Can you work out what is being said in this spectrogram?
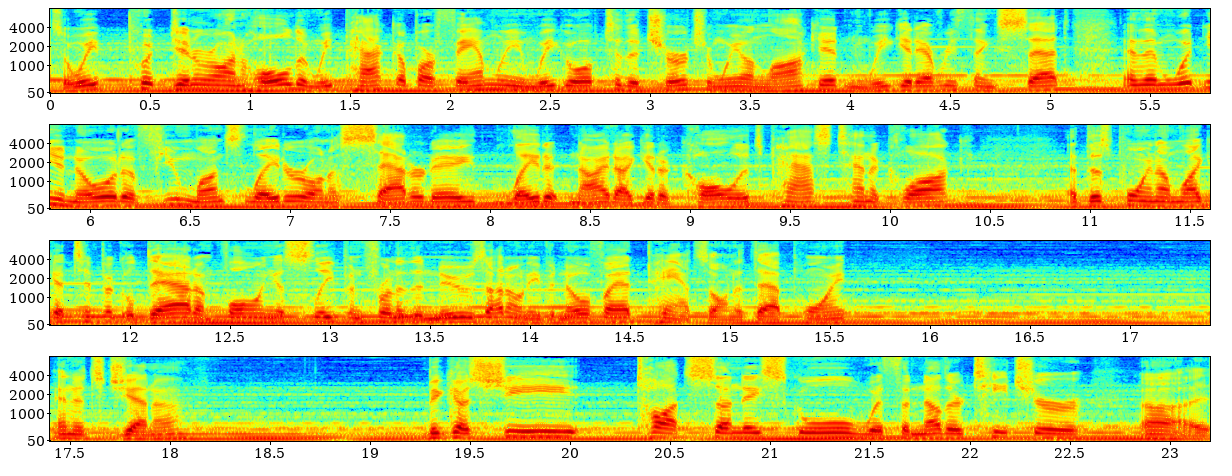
So we put dinner on hold and we pack up our family and we go up to the church and we unlock it and we get everything set. And then, wouldn't you know it, a few months later on a Saturday, late at night, I get a call. It's past 10 o'clock. At this point, I'm like a typical dad. I'm falling asleep in front of the news. I don't even know if I had pants on at that point. And it's Jenna because she taught Sunday school with another teacher uh,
